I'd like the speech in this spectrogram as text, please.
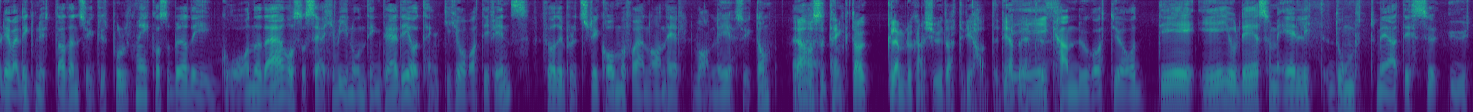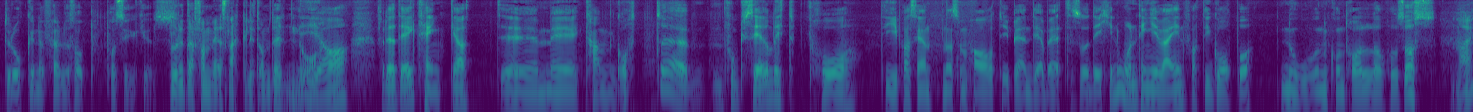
blir veldig knytta til en sykehuspoliklinikk, og så blir de gående der, og så ser ikke vi noen ting til de, og tenker ikke over at de fins, før de plutselig kommer fra en eller annen helt vanlig sykdom. Ja, og så tenk, Da glemmer du kanskje ut at de hadde diabetes. Det kan du godt gjøre. Og det er jo det som er litt dumt med at disse utelukkende følges opp på sykehus. Så det er derfor vi snakker litt om det nå. Ja, for jeg tenker at vi kan godt eh, fokusere litt på de pasientene som har type 1-diabetes. Og det er ikke noen ting i veien for at de går på noen kontroller hos oss. Nei?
